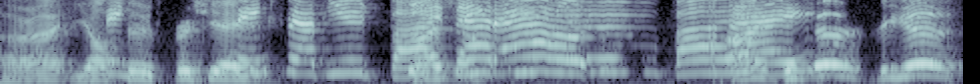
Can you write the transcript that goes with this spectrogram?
All right. Y'all Thanks- too. Appreciate Thanks, it. Thanks, Matthew. Bye. Check that out. You. Bye. All right. Be good. Be good.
